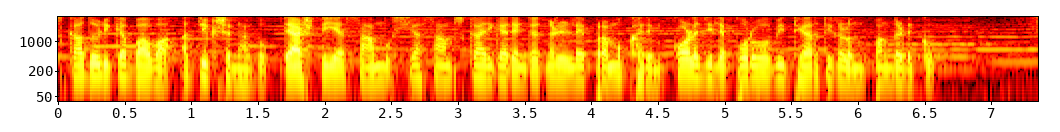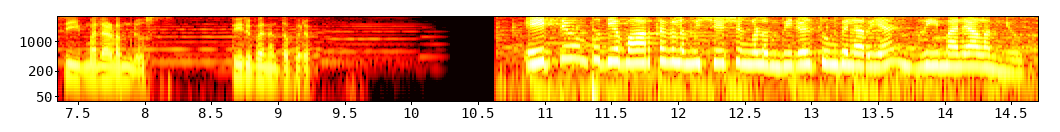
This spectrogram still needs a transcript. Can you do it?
ക്ലൈമിസ് കാതോലിക്ക ബാവ അധ്യക്ഷനാകും. രാഷ്ട്രീയ സാമൂഹിക സാംസ്കാരിക രംഗങ്ങളിലെ പ്രമുഖരും കോളേജിലെ പൂർവ വിദ്യാർത്ഥികളും പങ്കെടുക്കും. Zee Malayalam news Thiruvananthapuram. ഏറ്റവും പുതിയ വാർത്തകളും വിശേഷങ്ങളും വിരൽ തുമ്പിലറിയാൻ സി മലയാളം ന്യൂസ്.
